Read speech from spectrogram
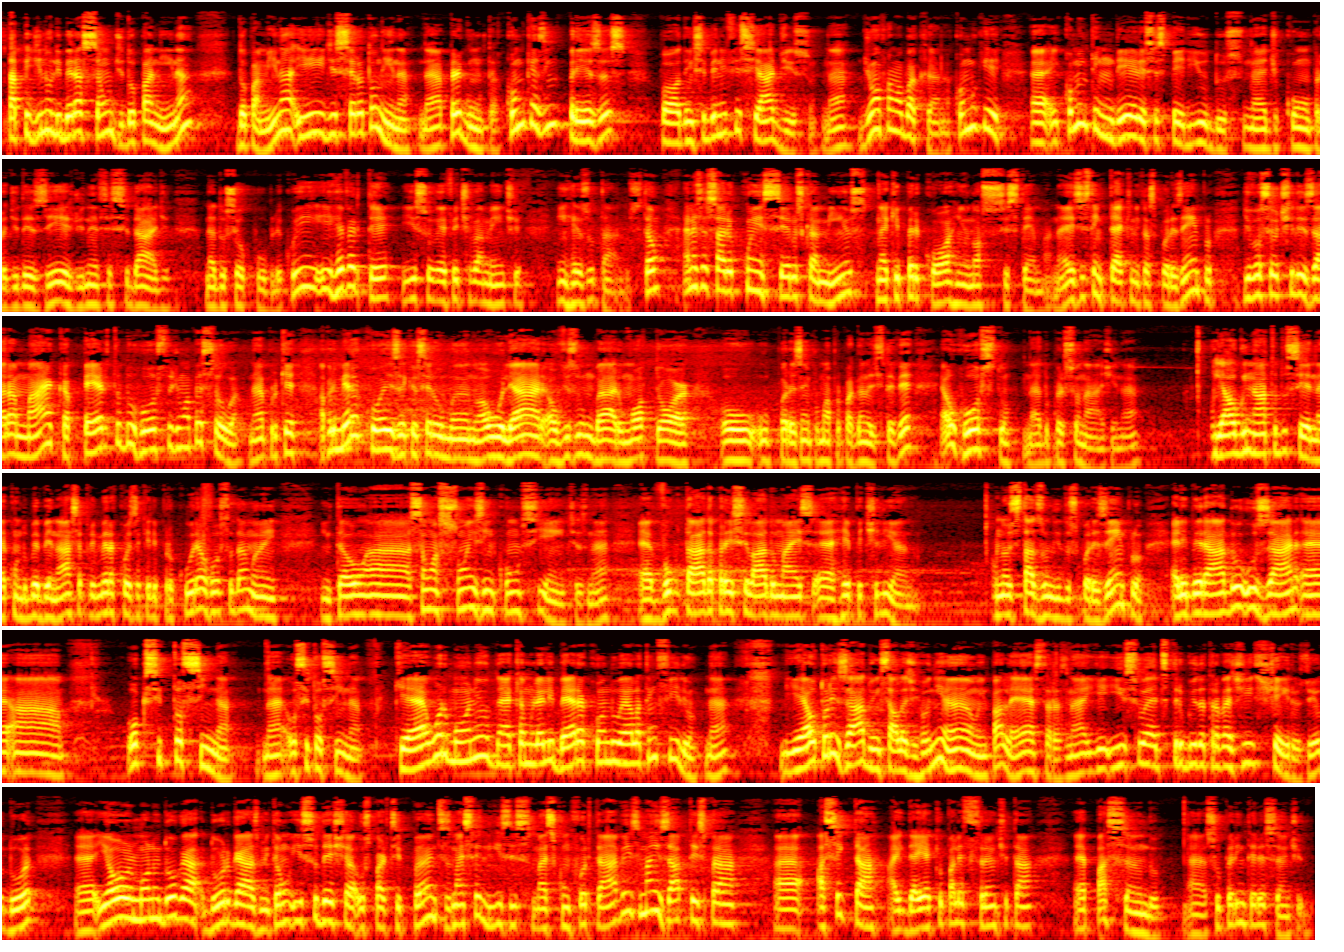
está pedindo liberação de dopamina, dopamina e de serotonina. Né? Pergunta: como que as empresas podem se beneficiar disso, né? De uma forma bacana. Como que, é, como entender esses períodos né, de compra, de desejo, de necessidade né, do seu público e, e reverter isso efetivamente em resultados. Então, é necessário conhecer os caminhos né, que percorrem o nosso sistema. Né? Existem técnicas, por exemplo, de você utilizar a marca perto do rosto de uma pessoa, né? porque a primeira coisa que o ser humano, ao olhar, ao vislumbrar um outdoor ou, por exemplo, uma propaganda de TV, é o rosto né, do personagem. Né? E é algo inato do ser, né? Quando o bebê nasce, a primeira coisa que ele procura é o rosto da mãe. Então, ah, são ações inconscientes, né? É, voltada para esse lado mais é, reptiliano. Nos Estados Unidos, por exemplo, é liberado usar é, a oxitocina, né? Ocitocina, que é o hormônio né, que a mulher libera quando ela tem filho, né? E é autorizado em salas de reunião, em palestras, né? E isso é distribuído através de cheiros, de odor, é, e é o hormônio do, do, orgasmo. Então, isso deixa os participantes mais felizes, mais confortáveis e mais aptos para uh, aceitar a ideia que o palestrante está é, passando. É super interessante.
